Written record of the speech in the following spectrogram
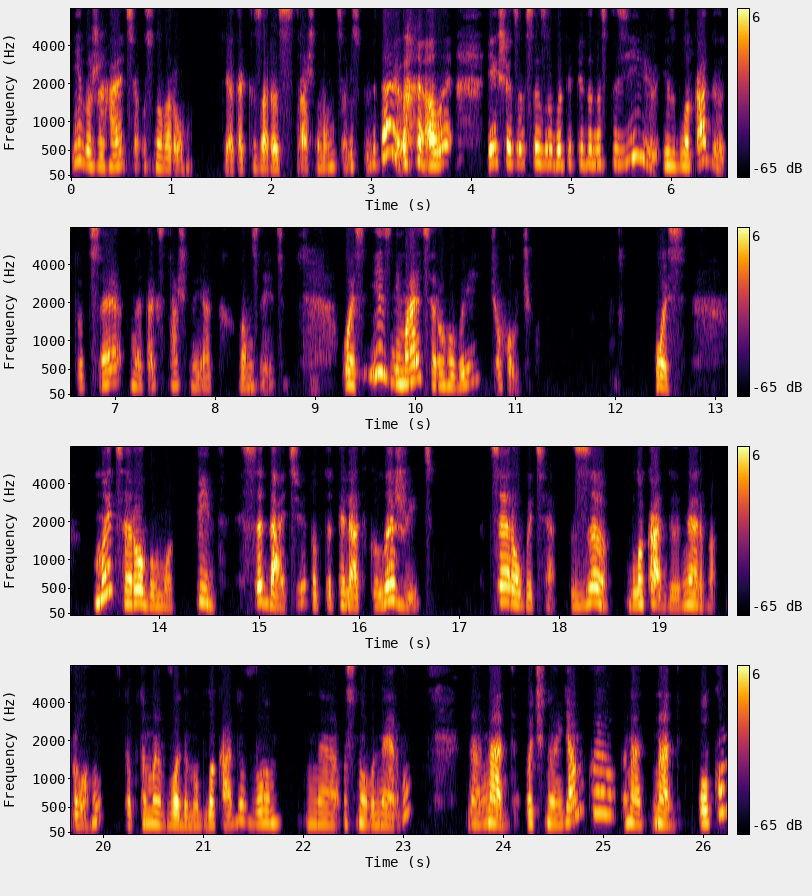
і вижигається основа рогу. Я так зараз страшно вам це розповідаю, але якщо це все зробити під анестезією і з блокадою, то це не так страшно, як вам здається. Ось, і знімається роговий чохолчик. Ось. Ми це робимо під седацією, тобто телятко лежить. Це робиться з блокадою нерва рогу, тобто ми вводимо блокаду в основу нерву над очною ямкою, над, над оком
